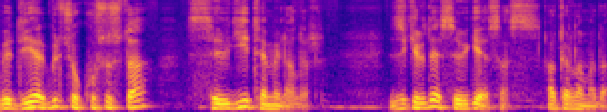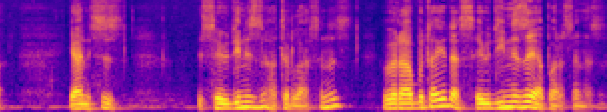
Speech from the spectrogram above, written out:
ve diğer birçok hususta sevgiyi temel alır. Zikirde sevgi esas, hatırlamada. Yani siz sevdiğinizi hatırlarsınız ve rabıtayı da sevdiğinize yaparsınız.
